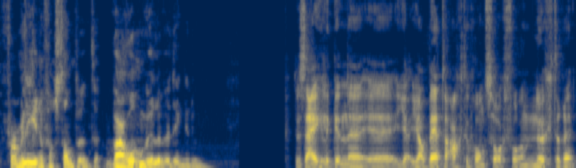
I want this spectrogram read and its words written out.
formuleren van standpunten. Waarom willen we dingen doen? Dus eigenlijk een, jouw beta-achtergrond zorgt voor een nuchtere,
